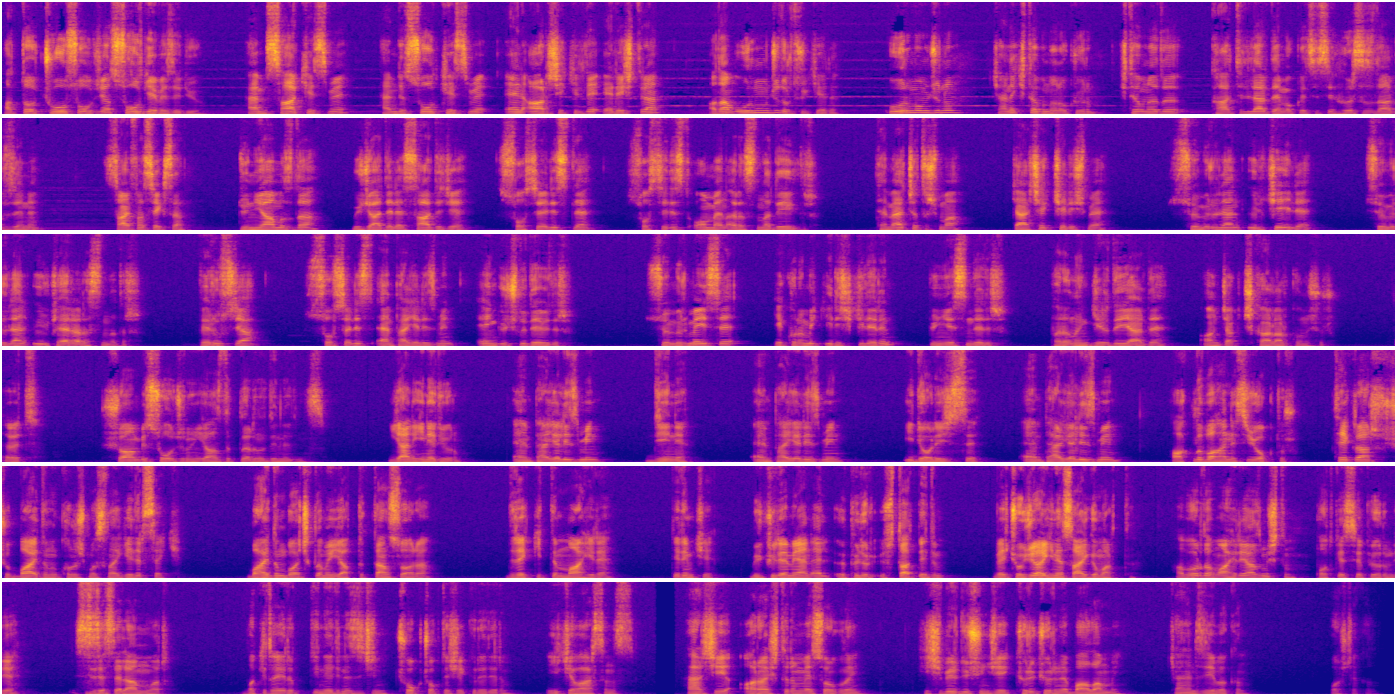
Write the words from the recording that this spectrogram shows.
Hatta çoğu solcuya sol geveze diyor. Hem sağ kesimi hem de sol kesimi en ağır şekilde eleştiren adam Uğur Mumcu'dur Türkiye'de. Uğur Mumcu'nun kendi kitabından okuyorum. Kitabın adı Katiller Demokrasisi, Hırsızlar Düzeni. Sayfa 80. Dünyamızda mücadele sadece sosyalistle sosyalist olmayan arasında değildir. Temel çatışma, gerçek çelişme, sömürülen ülke ile sömürülen ülkeler arasındadır. Ve Rusya, sosyalist emperyalizmin en güçlü devidir. Sömürme ise ekonomik ilişkilerin bünyesindedir. Paranın girdiği yerde ancak çıkarlar konuşur. Evet, şu an bir solcunun yazdıklarını dinlediniz. Yani yine diyorum, emperyalizmin dini, emperyalizmin ideolojisi, emperyalizmin haklı bahanesi yoktur. Tekrar şu Biden'ın konuşmasına gelirsek, Biden bu açıklamayı yaptıktan sonra direkt gittim Mahir'e. Dedim ki bükülemeyen el öpülür üstad dedim ve çocuğa yine saygım arttı. Ha bu arada Mahir'e yazmıştım podcast yapıyorum diye. Size selamım var. Vakit ayırıp dinlediğiniz için çok çok teşekkür ederim. İyi ki varsınız. Her şeyi araştırın ve sorgulayın. Hiçbir düşünceye körü körüne bağlanmayın. Kendinize iyi bakın. Hoşçakalın.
